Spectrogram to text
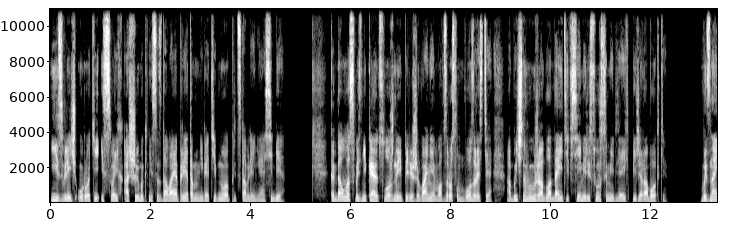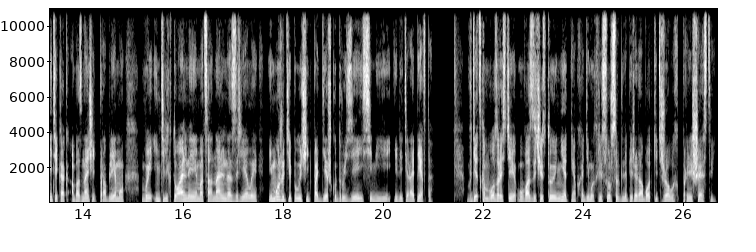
и извлечь уроки из своих ошибок, не создавая при этом негативного представления о себе. Когда у вас возникают сложные переживания во взрослом возрасте, обычно вы уже обладаете всеми ресурсами для их переработки. Вы знаете, как обозначить проблему, вы интеллектуально и эмоционально зрелы и можете получить поддержку друзей, семьи или терапевта. В детском возрасте у вас зачастую нет необходимых ресурсов для переработки тяжелых происшествий.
